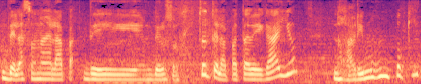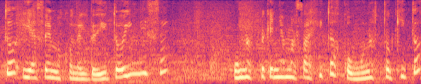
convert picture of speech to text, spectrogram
de la zona de, la de, de los ojitos, de la pata de gallo, nos abrimos un poquito y hacemos con el dedito índice unos pequeños masajitos con unos toquitos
